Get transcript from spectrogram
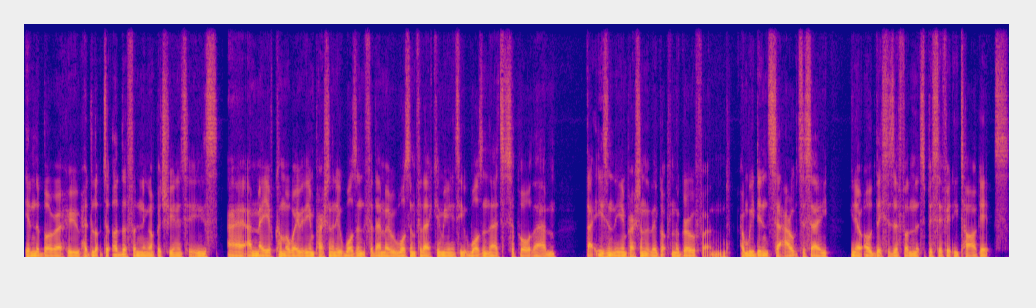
in the borough who had looked at other funding opportunities uh, and may have come away with the impression that it wasn't for them or it wasn't for their community, it wasn't there to support them. That isn't the impression that they got from the Grow Fund. And we didn't set out to say, you know, oh, this is a fund that specifically targets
